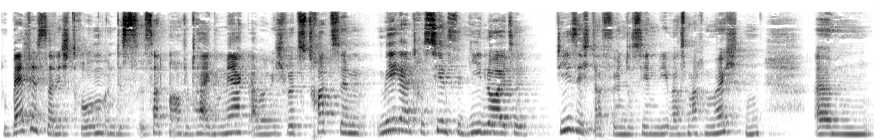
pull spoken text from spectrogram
du bettelst da nicht drum und das, das hat man auch total gemerkt, aber mich würde es trotzdem mega interessieren für die Leute, die sich dafür interessieren, die was machen möchten. Ähm,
